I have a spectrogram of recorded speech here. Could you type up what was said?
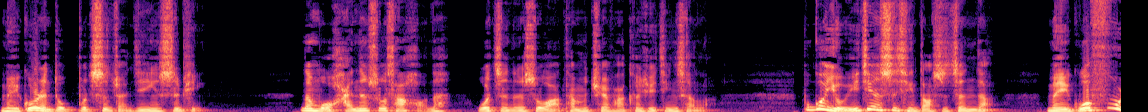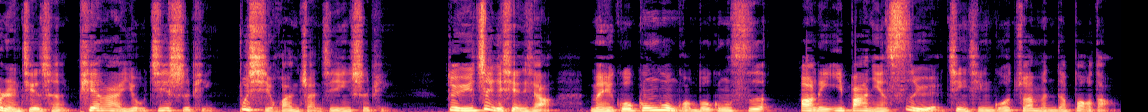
美国人都不吃转基因食品。那么我还能说啥好呢？我只能说啊，他们缺乏科学精神了。不过有一件事情倒是真的，美国富人阶层偏爱有机食品，不喜欢转基因食品。对于这个现象，美国公共广播公司二零一八年四月进行过专门的报道。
